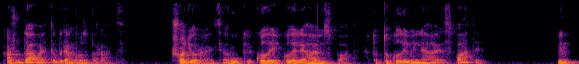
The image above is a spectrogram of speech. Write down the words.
Кажу, давайте будемо розбиратися. Що дергається? Руки. Коли? Коли лягаю спати. Тобто, коли він лягає спати, він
